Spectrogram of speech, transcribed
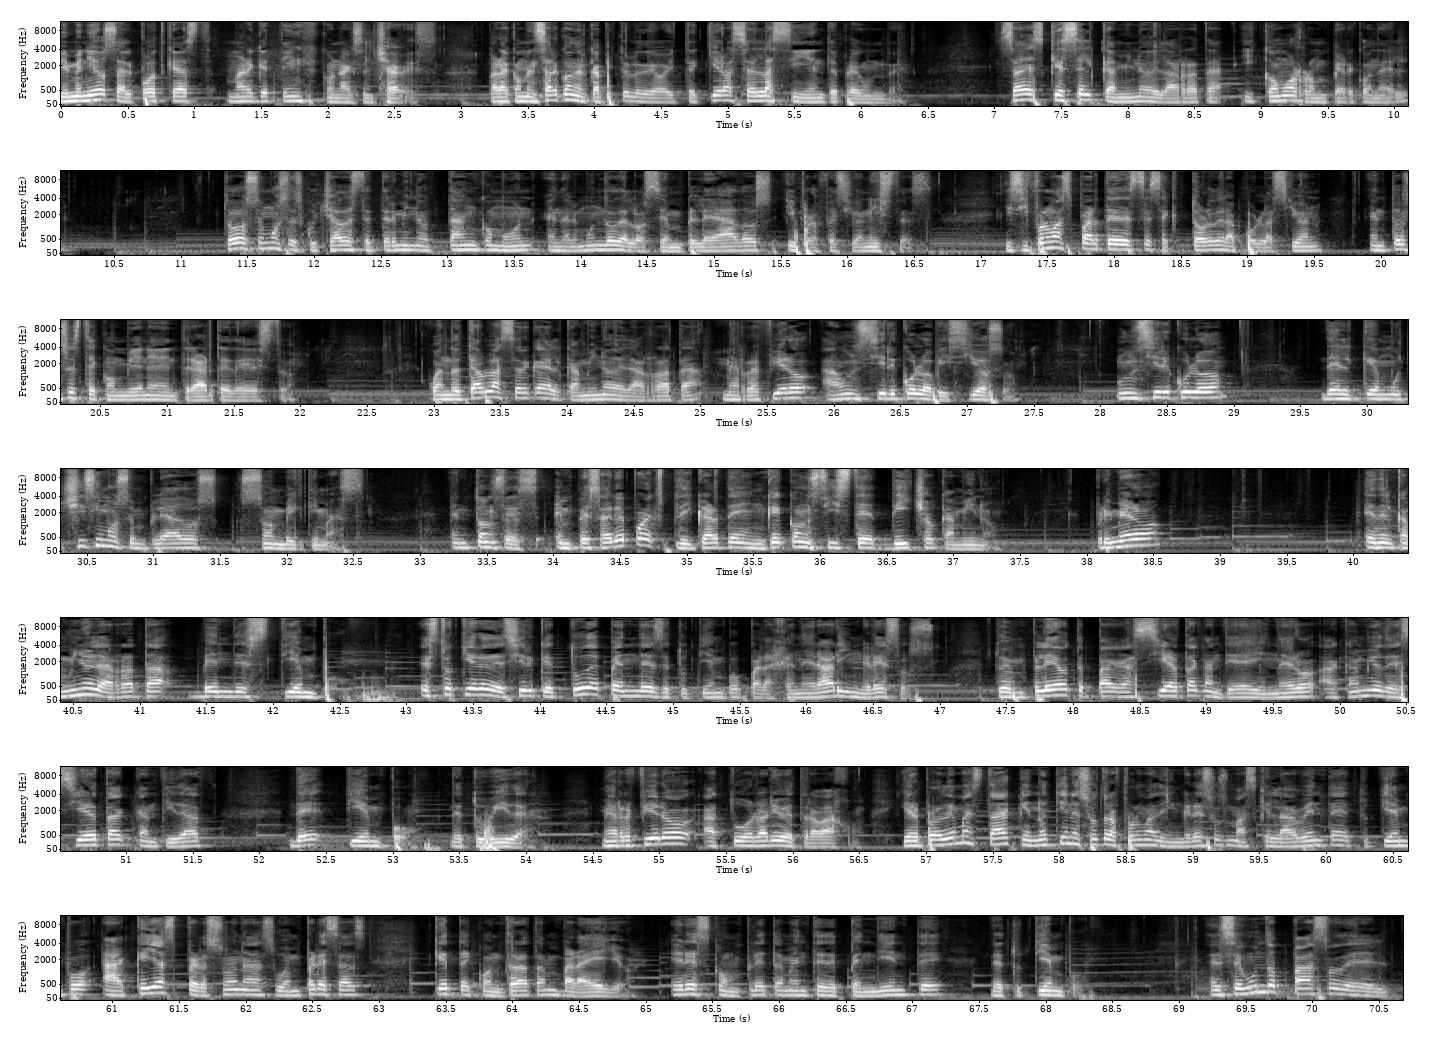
Bienvenidos al podcast Marketing con Axel Chávez. Para comenzar con el capítulo de hoy, te quiero hacer la siguiente pregunta. ¿Sabes qué es el camino de la rata y cómo romper con él? Todos hemos escuchado este término tan común en el mundo de los empleados y profesionistas. Y si formas parte de este sector de la población, entonces te conviene enterarte de esto. Cuando te hablo acerca del camino de la rata, me refiero a un círculo vicioso. Un círculo del que muchísimos empleados son víctimas. Entonces, empezaré por explicarte en qué consiste dicho camino. Primero, en el camino de la rata vendes tiempo. Esto quiere decir que tú dependes de tu tiempo para generar ingresos. Tu empleo te paga cierta cantidad de dinero a cambio de cierta cantidad de tiempo de tu vida. Me refiero a tu horario de trabajo. Y el problema está que no tienes otra forma de ingresos más que la venta de tu tiempo a aquellas personas o empresas que te contratan para ello. Eres completamente dependiente de tu tiempo. El segundo paso del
